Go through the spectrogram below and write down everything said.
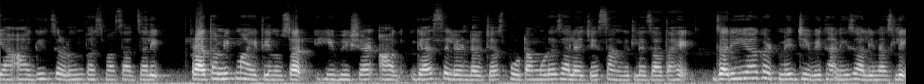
या आगीत चढून भस्मसात झाली. प्राथमिक माहितीनुसार ही भीषण आग गॅस सिलेंडरच्या स्फोटामुळे झाल्याचे सांगितले जात आहे. जरी या घटनेत जीवितहानी झाली नसली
